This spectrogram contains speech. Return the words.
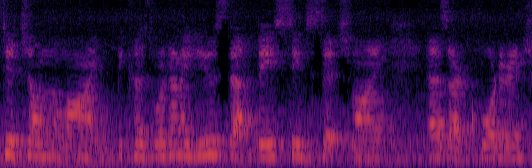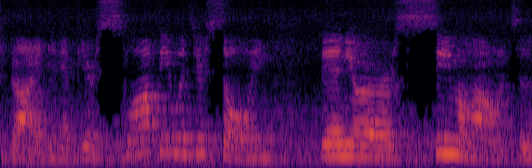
stitch on the line because we're going to use that basting stitch line as our quarter inch guide and if you're sloppy with your sewing then your seam allowance is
